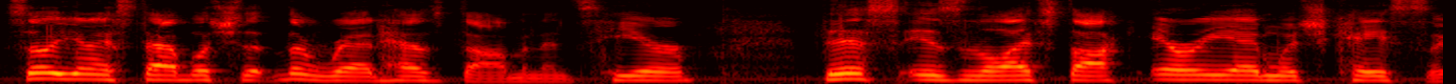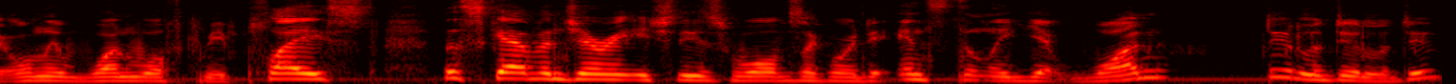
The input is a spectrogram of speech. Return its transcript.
So you're to establish that the red has dominance here. This is the livestock area, in which case only one wolf can be placed. The scavenge area, each of these wolves are going to instantly get one. Doodle doodle doo.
